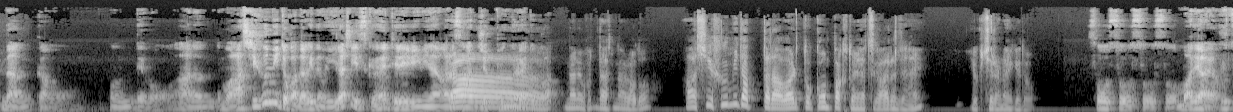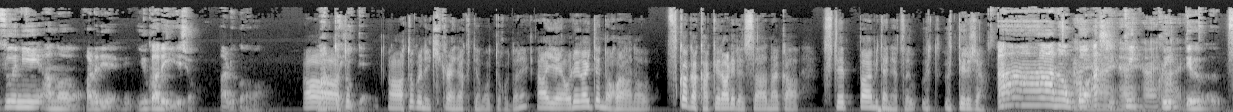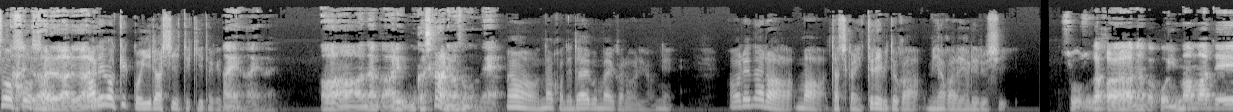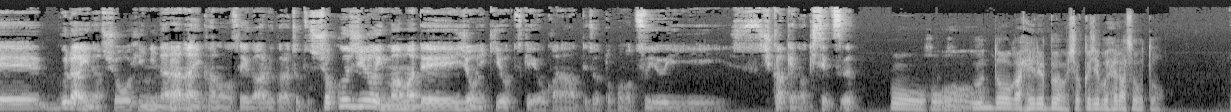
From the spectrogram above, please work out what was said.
う。なんかもう。ほんでも、あの、もう足踏みとかだけでもいいらしいですけどね、テレビ見ながら30分ぐらいとか。なるほど、ななるほど。足踏みだったら割とコンパクトなやつがあるんじゃない？よく知らないけど。そうそうそうそう。まあ、いやいや、普通に、あの、あれで、床でいいでしょ。歩くのは。マああとット引いて。あー特に機械なくてもってことね。あいや、俺が言ってるのは、ほら、あの、負荷がかけられるさ、なんか、ステッパーみたいなやつ売売ってるじゃん。あー、あの、こう、足クイックイって。そうそうそう。あるあるある。れは結構いいらしいって聞いたけど、はいはいはい。あー、なんかあれ、昔からありますもんね。うん、なんかね、だいぶ前からあるよね。あれなら、まあ、確かにテレビとか見ながらやれるし。そうそう。だから、なんかこう、今までぐらいの商品にならない可能性があるから、ちょっと食事を今まで以上に気をつけようかなって、ちょっとこの梅雨仕掛けの季節。おおほおーう運動が減る分、食事も減らそうと。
